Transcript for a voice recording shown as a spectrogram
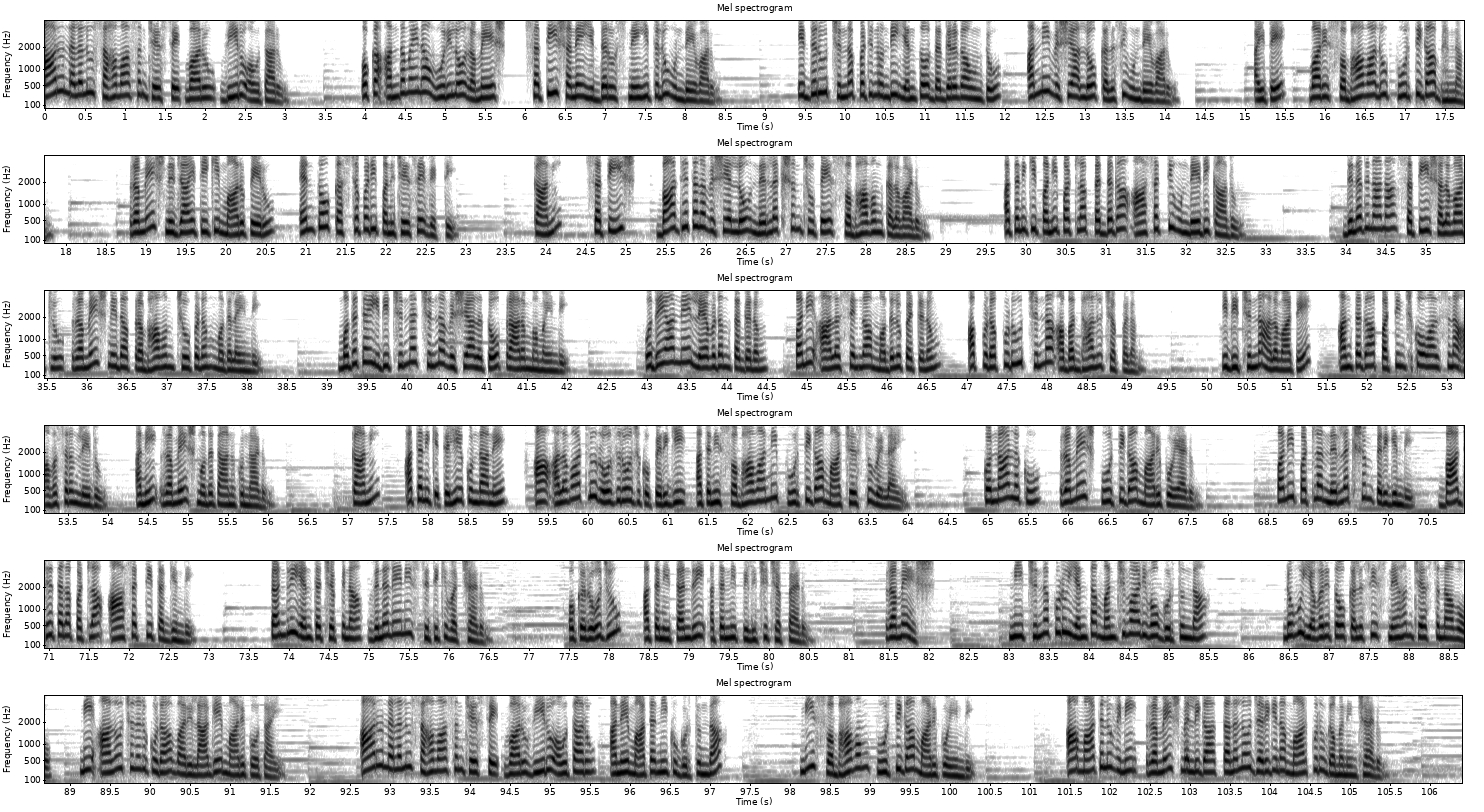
ఆరు నెలలు సహవాసం చేస్తే వారు వీరు అవుతారు. ఒక అందమైన ఊరిలో రమేష్ సతీష్ అనే ఇద్దరు స్నేహితులు ఉండేవారు. ఇద్దరూ చిన్నప్పటి నుండి ఎంతో దగ్గరగా ఉంటూ అన్ని విషయాల్లో కలిసి ఉండేవారు. అయితే వారి స్వభావాలు పూర్తిగా భిన్నం. రమేష్ నిజాయితీకి మారుపేరు ఎంతో కష్టపడి పనిచేసే వ్యక్తి. కాని సతీష్ బాధ్యతల విషయంలో నిర్లక్ష్యం చూపే స్వభావం కలవాడు. అతనికి పని పట్ల పెద్దగా ఆసక్తి ఉండేది కాదు. దినదినాన సతీష్ అలవాట్లు రమేష్ మీద ప్రభావం చూపడం మొదలైంది. మొదట ఇది చిన్న చిన్న విషయాలతో ప్రారంభమైంది. ఉదయాన్నే లేవడం తగ్గడం పని ఆలస్యంగా మొదలుపెట్టడం అప్పుడప్పుడు చిన్న అబద్ధాలు చెప్పడం. ఇది చిన్న అలవాటే అంతగా పట్టించుకోవాల్సిన అవసరం లేదు అని రమేష్ మొదట అనుకున్నాడు. కాని అతనికి తెలియకుండానే ఆ అలవాట్లు రోజురోజుకు పెరిగి అతని స్వభావాన్ని పూర్తిగా మార్చేస్తూ వెళ్ళాయి. కొన్నాళ్ళకు రమేష్ పూర్తిగా మారిపోయాడు. పని పట్ల నిర్లక్ష్యం పెరిగింది బాధ్యతల పట్ల ఆసక్తి తగ్గింది. తండ్రి ఎంత చెప్పినా వినలేని స్థితికి వచ్చాడు. ఒకరోజు అతని తండ్రి అతన్ని పిలిచి చెప్పాడు. రమేష్ నీ చిన్నప్పుడు ఎంత మంచివాడివో గుర్తుందా? నువ్వు ఎవరితో కలిసి స్నేహం చేస్తున్నావో నీ ఆలోచనలు కూడా వారిలాగే మారిపోతాయి. ఆరు నెలలు సహవాసం చేస్తే వారు వీరు అవుతారు అనే మాట నీకు గుర్తుందా? నీ స్వభావం పూర్తిగా మారిపోయింది. ఆ మాటలు విని రమేష్ మెల్లిగా తనలో జరిగిన మార్పును గమనించాడు.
